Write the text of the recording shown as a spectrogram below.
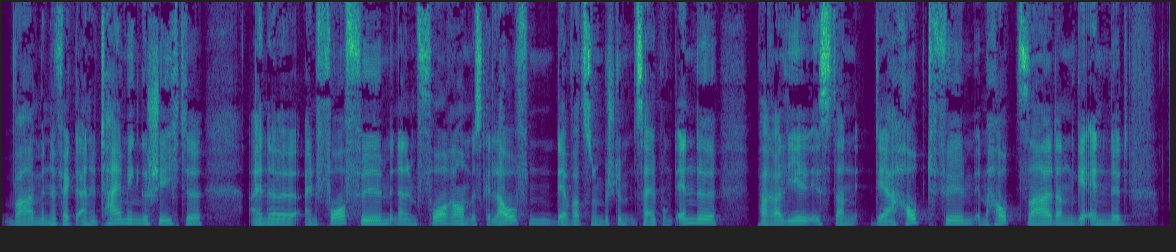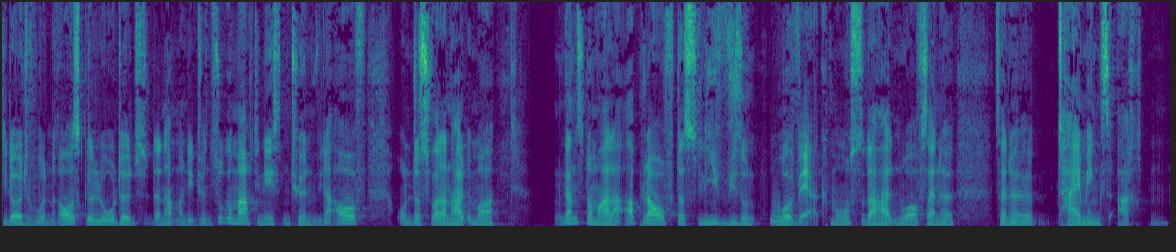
war im Endeffekt eine Timing-Geschichte. Eine, ein Vorfilm in einem Vorraum ist gelaufen. Der war zu einem bestimmten Zeitpunkt Ende. Parallel ist dann der Hauptfilm im Hauptsaal dann geendet. Die Leute wurden rausgelotet. Dann hat man die Türen zugemacht, die nächsten Türen wieder auf. Und das war dann halt immer ein ganz normaler Ablauf. Das lief wie so ein Uhrwerk. Man musste da halt nur auf seine, seine Timings achten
